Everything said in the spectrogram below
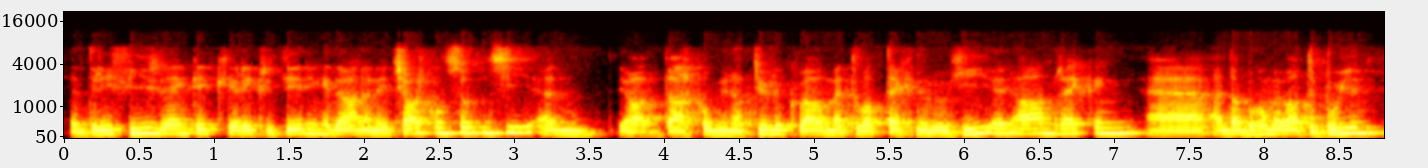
drie, vier, denk ik, recrutering gedaan en HR-consultancy. En ja, daar kom je natuurlijk wel met wat technologie in aanreiking. Uh, en dat begon me wel te boeien.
